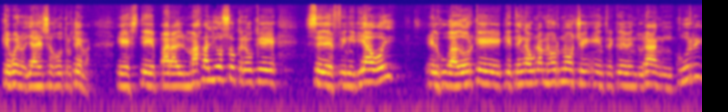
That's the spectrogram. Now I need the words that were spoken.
que bueno, ya eso es otro tema. Este, para el más valioso creo que se definiría hoy el jugador que, que tenga una mejor noche entre Kevin Durant y Curry,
